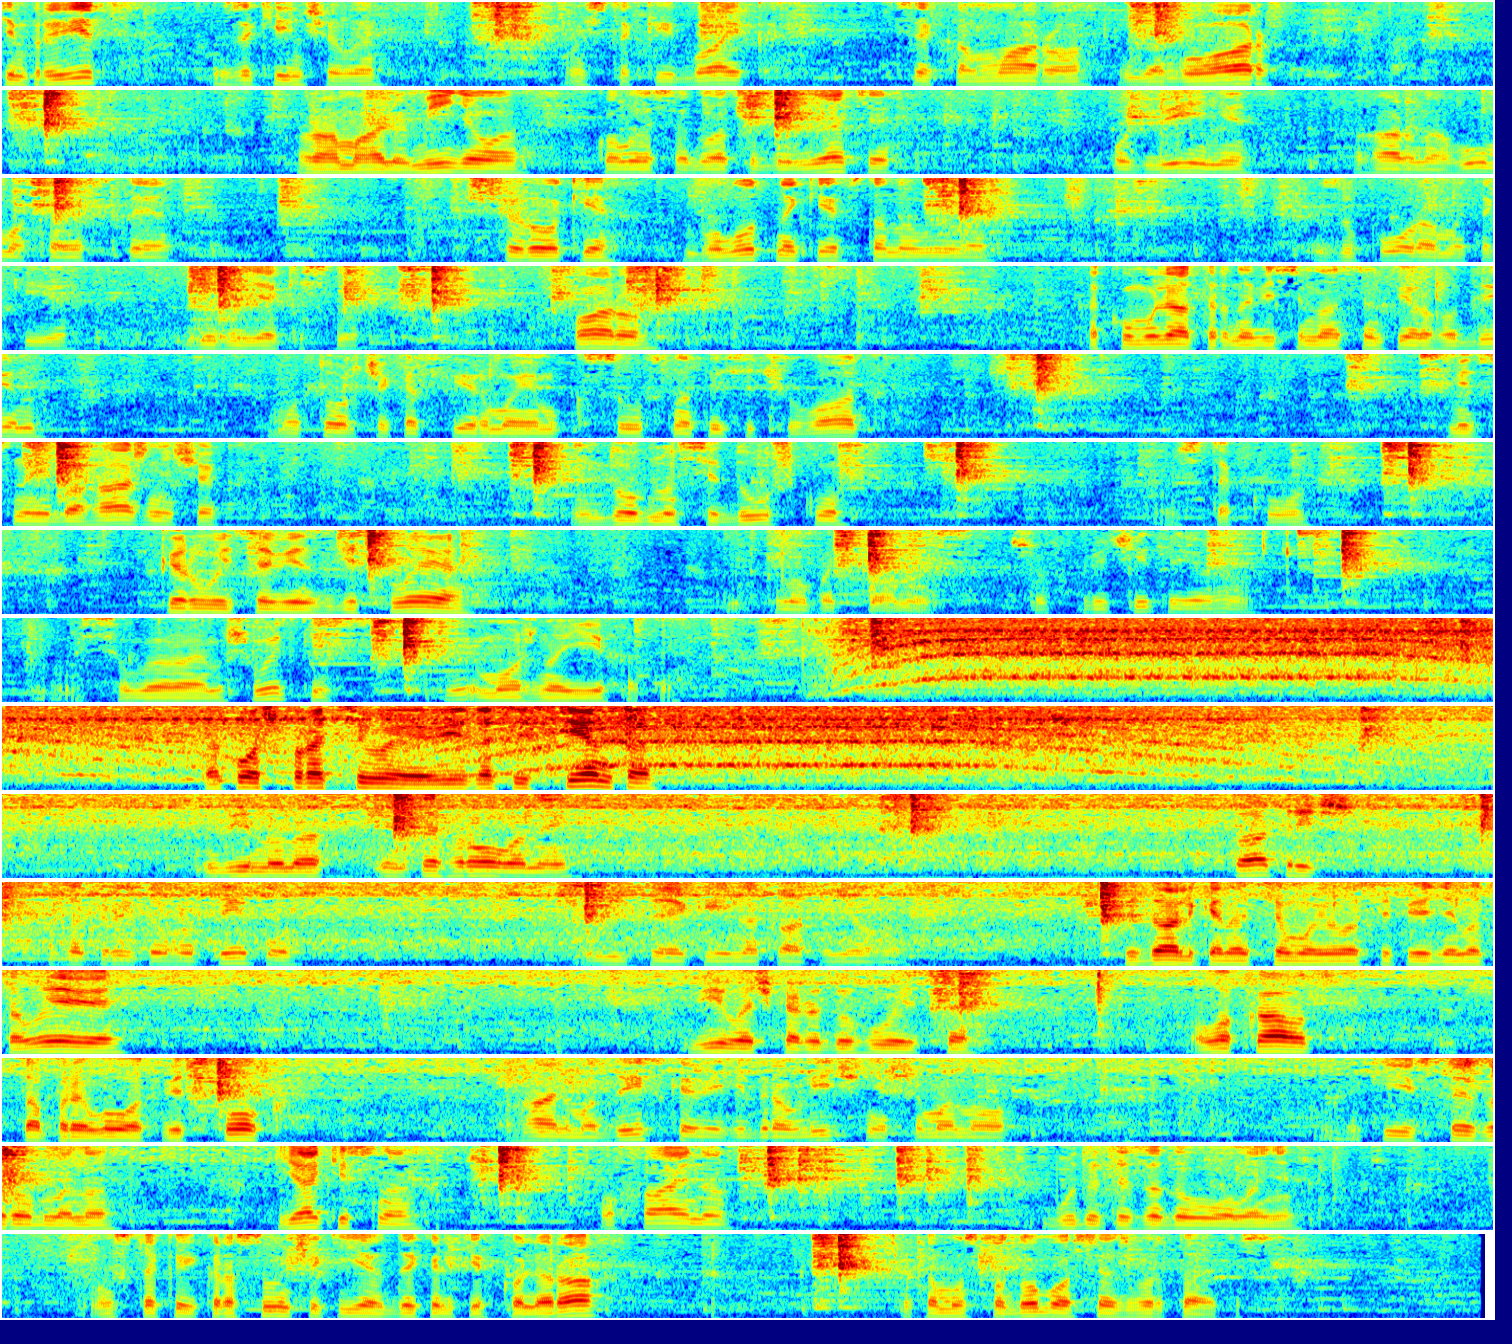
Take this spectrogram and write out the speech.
Всім привіт! Закінчили ось такий байк. Це Camaro Jaguar. Рама алюмінієва, колеса 29, подвійні, гарна гума КСТ, широкі болотники встановили з упорами такі дуже якісні. Фару, акумулятор на 18 ампер годин, моторчик від фірми MXUS на 1000 Вт, міцний багажничок, удобну сідушку. Ось таку. Керується він з дисплея. Тут кнопочка у нас, щоб включити його. Ось обираємо швидкість і можна їхати. Також працює від асистента. Він у нас інтегрований картридж закритого типу. Дивіться, який накат у нього. Педальки на цьому велосипеді металеві. Вілочка редагується локаут та прилот відскок. Гальма дискові, гідравлічні, Shimano. Такі все зроблено якісно, охайно. Будете задоволені. Ось такий красунчик є в декількох кольорах. Що кому сподобався, звертайтеся.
